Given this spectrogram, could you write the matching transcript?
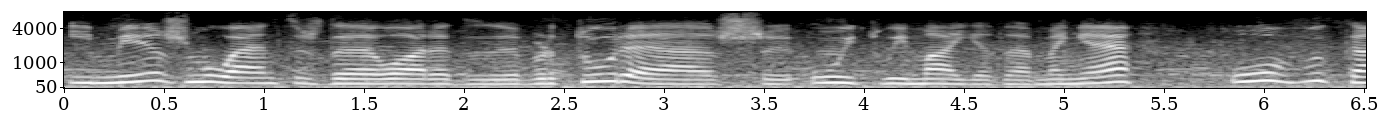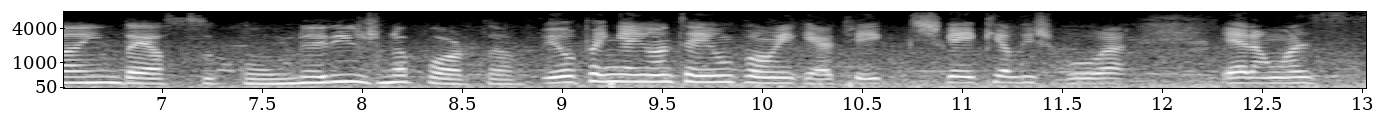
e mesmo antes da hora de abertura, às oito e meia da manhã, houve quem desse com o nariz na porta. Eu apanhei ontem um pão e cheguei aqui a Lisboa, eram as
